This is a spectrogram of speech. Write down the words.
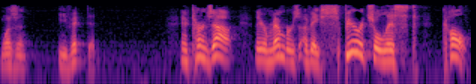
wasn't evicted. And it turns out they are members of a spiritualist cult.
